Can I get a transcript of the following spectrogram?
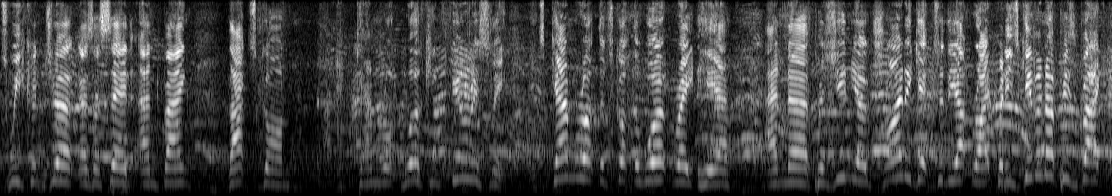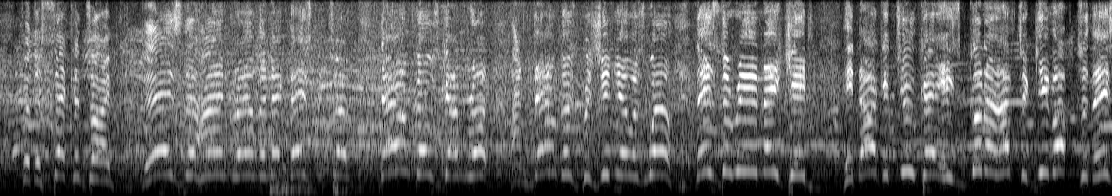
tweak and jerk, as I said, and bang, that's gone. And Gamrot working furiously. It's Gamrot that's got the work rate here, and uh, Pagino trying to get to the upright, but he's given up his back for the second time. There's the hand round the neck, there's the choke. Down goes Gamrot, and down goes Pagino as well. There's the rear naked. Hidaka he's gonna have to give up to this.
